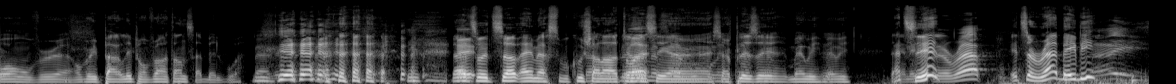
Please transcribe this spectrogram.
voir, on veut, euh, on veut y parler, puis on veut entendre sa belle voix. ben, avec- That's what's up. Hey, merci beaucoup, Charles-Antoine. C'est un, plaisir. Ben oui, ben oui. That's And it's it. a wrap. It's a wrap, baby. Nice.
